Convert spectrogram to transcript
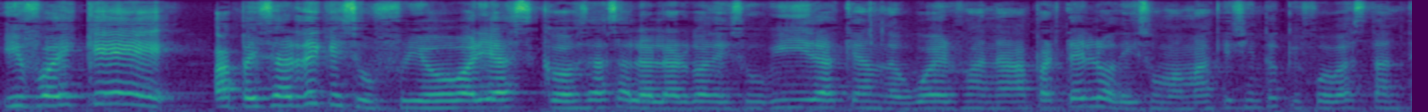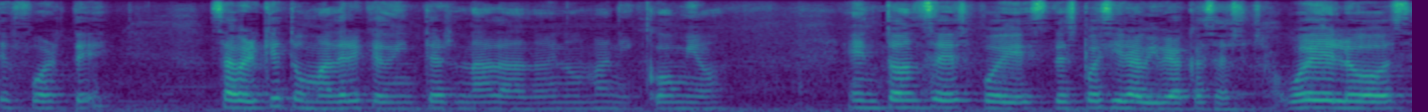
Y fue que a pesar de que sufrió varias cosas a lo largo de su vida, quedando huérfana, aparte de lo de su mamá, que siento que fue bastante fuerte, saber que tu madre quedó internada, ¿no? En un manicomio. Entonces, pues después ir a vivir a casa de sus abuelos,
